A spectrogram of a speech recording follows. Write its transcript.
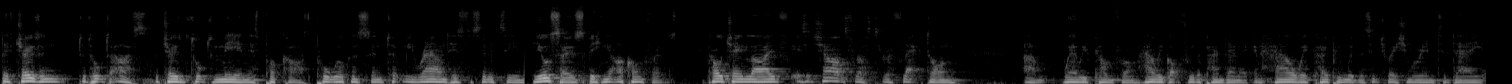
They've chosen to talk to us. They've chosen to talk to me in this podcast. Paul Wilkinson took me round his facility. and He also is speaking at our conference. Cold Chain Live is a chance for us to reflect on um, where we've come from, how we got through the pandemic, and how we're coping with the situation we're in today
